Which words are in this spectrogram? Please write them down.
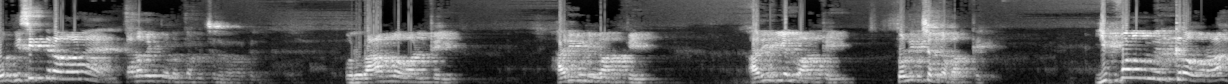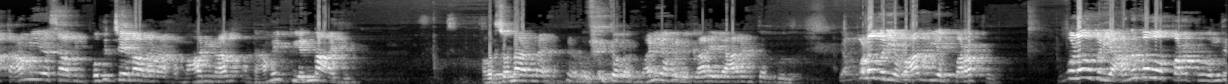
ஒரு விசித்திரமான கலவை தொடர் தமிழ்ச்செல்வன் அவர்கள். ஒரு ராணுவ வாழ்க்கை அறிவொளி வாழ்க்கை அறிவியல் வாழ்க்கை தொழிற்சங்க வாழ்க்கை. இவ்வளவும் இருக்கிற ஒரு ஆள் தாமியசாவின் பொதுச் செயலாளராக மாறினால் அந்த அமைப்பு என்ன ஆகும் அவர் சொன்னார்ல மணி அவர்கள் காலையில் ஆரம்பித்த போது எவ்வளவு பெரிய வாழ்வியல் பரப்பு இவ்வளவு பெரிய அனுபவ பரப்பு வந்து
